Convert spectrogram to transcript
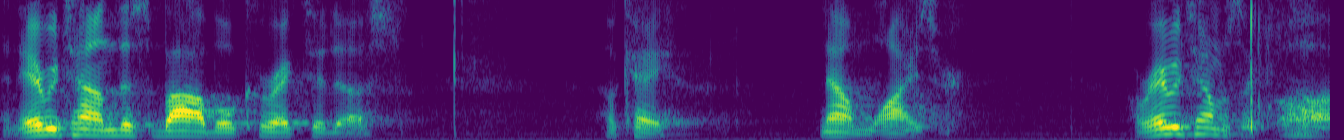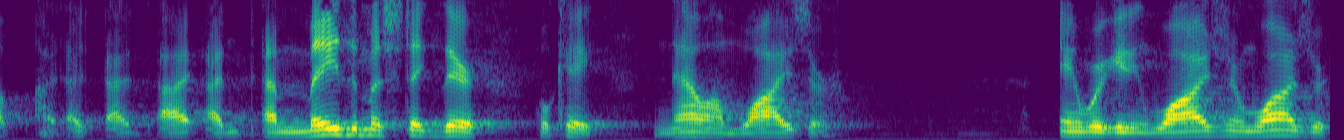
and every time this Bible corrected us, okay, now I'm wiser. Or every time I was like, oh, I, I, I, I made the mistake there. Okay, now I'm wiser. And we're getting wiser and wiser.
